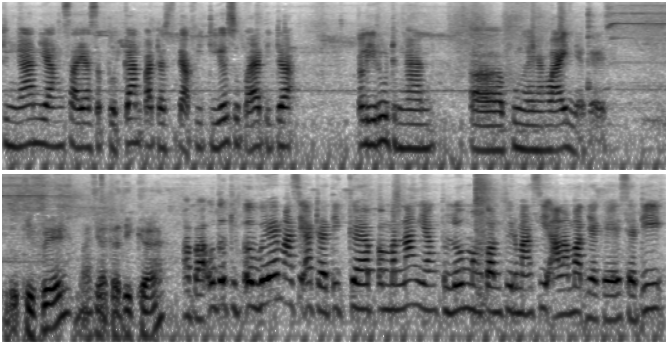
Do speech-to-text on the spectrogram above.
dengan yang saya sebutkan pada setiap video supaya tidak keliru dengan eh, bunga yang lain ya guys Untuk giveaway masih ada tiga. apa untuk giveaway masih ada tiga pemenang yang belum mengkonfirmasi alamat ya guys jadi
